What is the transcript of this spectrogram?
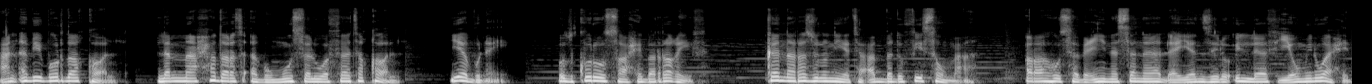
عن أبي بردة قال لما حضرت أبو موسى الوفاة قال يا بني اذكروا صاحب الرغيف كان رجل يتعبد في صومعة أراه سبعين سنة لا ينزل إلا في يوم واحد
